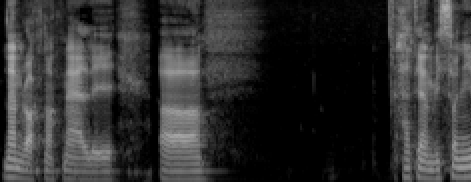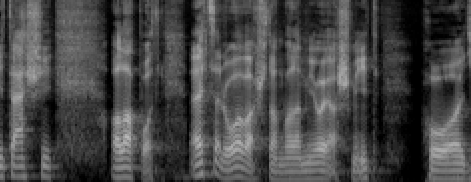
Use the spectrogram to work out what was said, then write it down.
nem raknak mellé uh, hát ilyen viszonyítási alapot. Egyszer olvastam valami olyasmit, hogy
